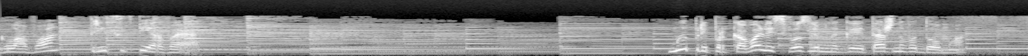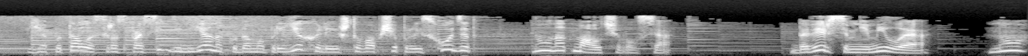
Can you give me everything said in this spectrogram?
Глава 31 Мы припарковались возле многоэтажного дома. Я пыталась расспросить Демьяна, куда мы приехали и что вообще происходит, но он отмалчивался. «Доверься мне, милая!» Но...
